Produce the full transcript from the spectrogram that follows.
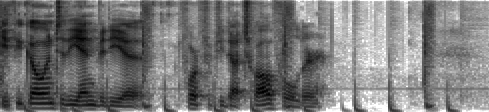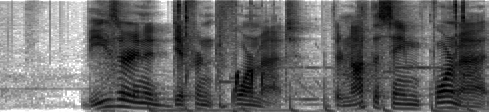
if you go into the NVIDIA 450.12 folder, these are in a different format. They're not the same format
